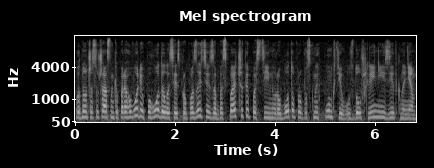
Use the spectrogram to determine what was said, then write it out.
Водночас учасники переговорів погодилися із пропозицією забезпечити постійну роботу пропускних пунктів уздовж лінії зіткнення.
